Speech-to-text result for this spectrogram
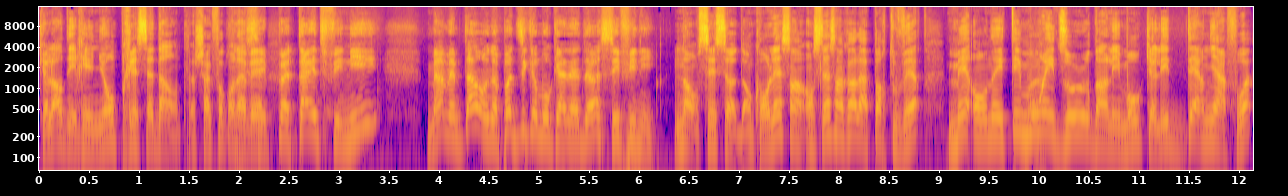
que lors des réunions précédentes. chaque fois qu'on avait... C'est peut-être fini. Mais en même temps, on n'a pas dit comme au Canada, c'est fini. Non, c'est ça. Donc, on, laisse on se laisse encore la porte ouverte, mais on a été moins dur dans les mots que les dernières fois.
